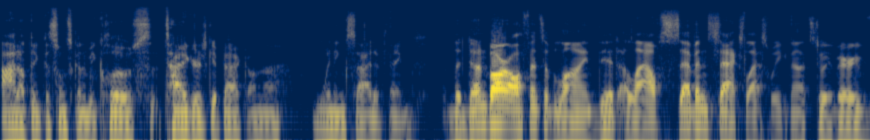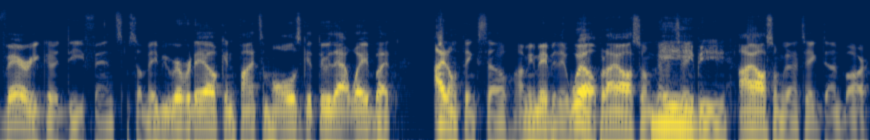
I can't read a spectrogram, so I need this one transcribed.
I don't think this one's gonna be close. Tigers get back on the winning side of things. The Dunbar offensive line did allow seven sacks last week. Now, that's to a very, very good defense. So maybe Riverdale can find some holes, get through that way, but I don't think so. I mean, maybe they will, but I also am going to Maybe. take. I also am going to take Dunbar.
